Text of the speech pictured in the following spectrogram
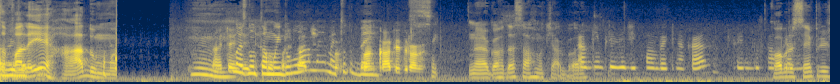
Nossa, vida. falei errado, mano. Nós não estamos indo lá, né? Mas tudo bem. Bancada e droga. Sim. Não, eu gosto dessa arma aqui agora. Alguém precisa de combo aqui na casa? Cobra sempre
